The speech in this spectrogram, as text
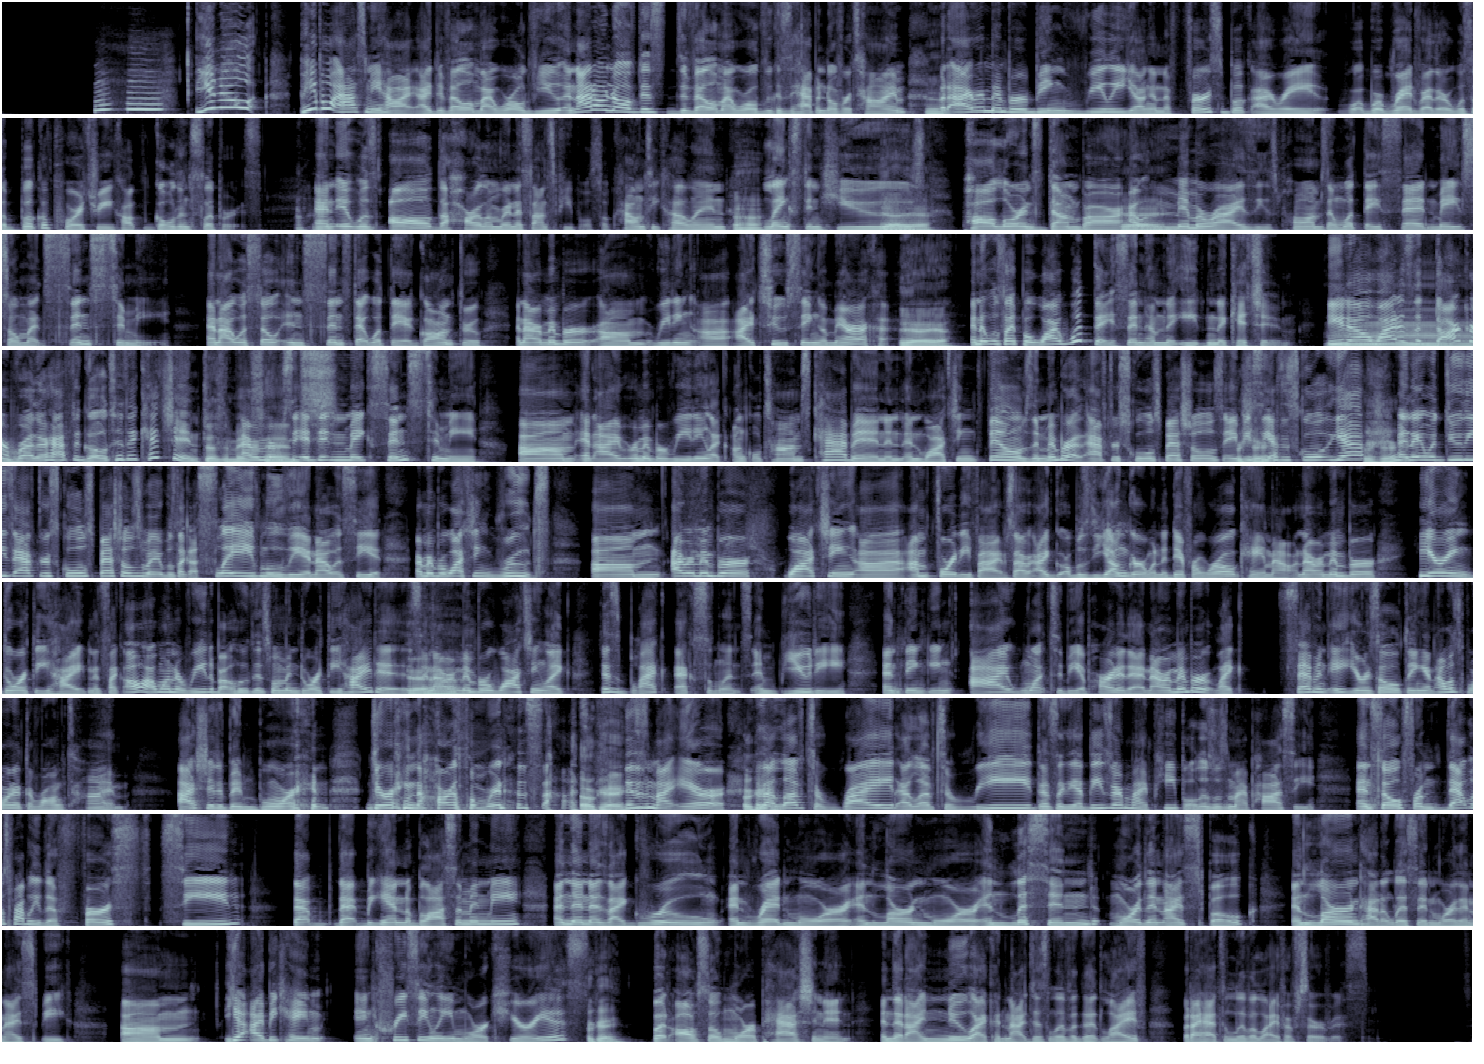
Mhm. You know, people ask me how I, I developed my worldview, and I don't know if this developed my worldview because it happened over time. Yeah. But I remember being really young, and the first book I read, read rather, was a book of poetry called Golden Slippers, Okay. and it was all the Harlem Renaissance people. So Countee Cullen, Uh-huh. Langston Hughes, Yeah, yeah. Paul Laurence Dunbar. Yeah, I would memorize these poems, and what they said made so much sense to me. And I was so incensed at what they had gone through. And I remember um, reading uh, I Too Sing America. Yeah, yeah. And it was like, but why would they send him to eat in the kitchen? You know, why does the darker Mm. brother have to go to the kitchen? Doesn't make I remember sense. it didn't make sense to me. Um, and I remember reading like Uncle Tom's Cabin and, and watching films. And remember after school specials, ABC sure. after school, yeah. Sure. And they would do these after school specials where it was like a slave movie, and I would see it. I remember watching Roots. Um, I remember watching. Uh, I'm 45, so I, I was younger when A Different World came out, and I remember hearing Dorothy Height, and it's like, oh, I want to read about who this woman Dorothy Height is. And I remember watching like just black excellence and beauty, and thinking I want to be a part of that. And I remember like seven, eight years old, thinking I was born at the wrong time. I should have been born during the Harlem Renaissance. Okay. This is my era. Because Okay. I love to write. I love to read. That's like, yeah, these are my people. This was my posse. And so from that was probably the first seed that that began to blossom in me. And then as I grew and read more and learned more and listened more than I spoke and learned how to listen more than I speak, um, yeah, I became increasingly more curious Okay. But also more passionate and that I knew I could not just live a good life, but I had to live a life of service.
